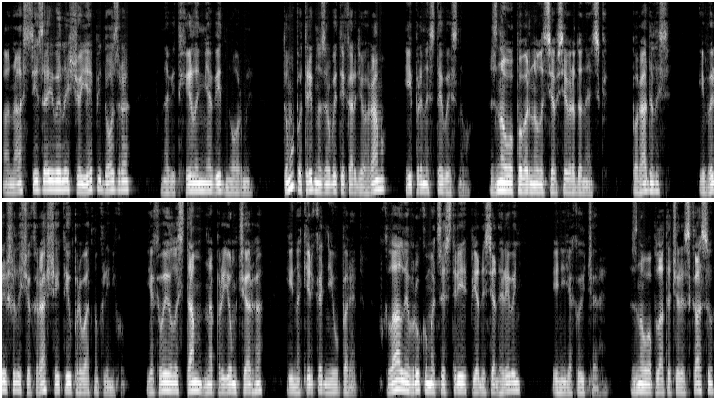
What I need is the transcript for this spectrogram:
а Насті заявили, що є підозра на відхилення від норми. Тому потрібно зробити кардіограму і принести висновок. Знову повернулися в Сєвєродонецьк. Порадились і вирішили, що краще йти в приватну клініку. Як виявилось, там на прийом черга і на кілька днів вперед. Вклали в руку медсестрі 50 гривень і ніякої черги. Знову оплата через касу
